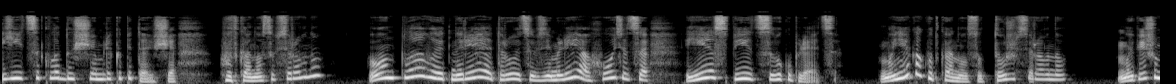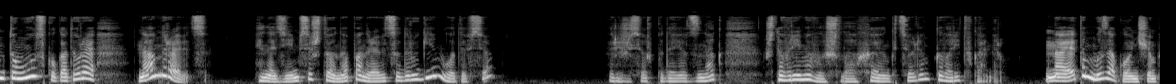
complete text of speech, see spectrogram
яйцекладущая млекопитающая? Утконосу все равно. Он плавает, ныряет, роется в земле, охотится, ест, спит, совокупляется. Мне, как утконосу, тоже все равно. Мы пишем ту музыку, которая нам нравится, и надеемся, что она понравится другим, вот и все». Режиссер подает знак, что время вышло, а Хэнк Тёллинг говорит в камеру. На этом мы закончим.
